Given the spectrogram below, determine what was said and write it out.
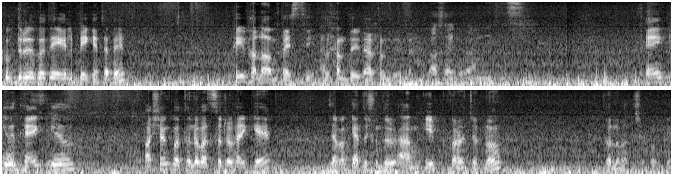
খুব দ্রুত এগুলো পেকে যাবে। খুবই ভালো আম পাইছি আলহামদুলিল্লাহ আলহামদুলিল্লাহ। বাসায় করে আম থ্যাংক ইউ থ্যাংক ইউ অসংখ্য ধন্যবাদ ছোটো ভাইকে যে আমাকে এত সুন্দর আম গিফট করার জন্য। ধন্যবাদ সকলকে।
